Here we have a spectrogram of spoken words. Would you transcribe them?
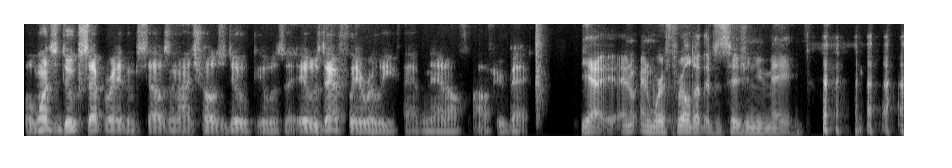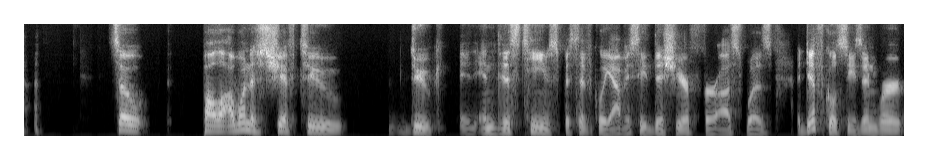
but once Duke separated themselves and I chose Duke, it was a, it was definitely a relief having that off off your back. Yeah, and, and we're thrilled at the decision you made. so, Paolo, I want to shift to Duke and, this team specifically. Obviously, this year for us was a difficult season. We're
